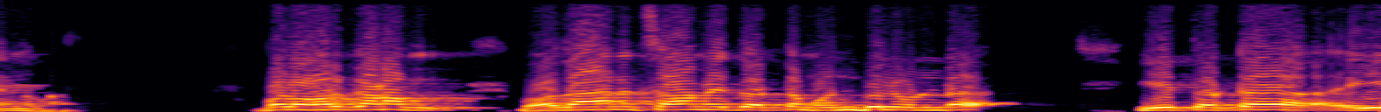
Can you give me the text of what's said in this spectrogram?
എന്ന് പറഞ്ഞു. അപ്പോൾ ഓർക്കണം ബോധാനന്ദ സ്വാമി തൊട്ട് മുൻപിലുണ്ട്. ഈ തൊട്ട് ഈ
